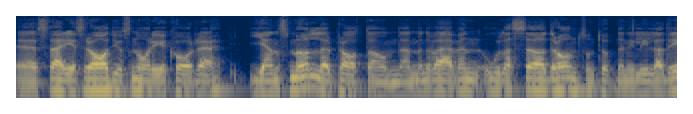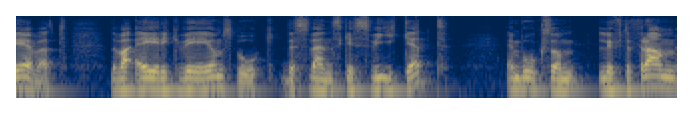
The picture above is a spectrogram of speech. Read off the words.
eh, Sveriges Radios Norgekorre Jens Möller prata om den men det var även Ola Söderholm som tog upp den i Lilla Drevet. Det var Eirik Veums bok Det svenske sviket. En bok som lyfter fram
